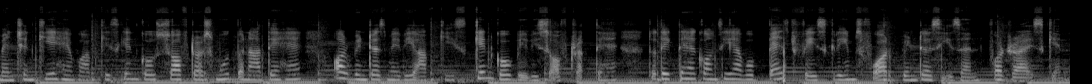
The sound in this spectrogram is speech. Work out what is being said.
मैंशन किए हैं, वो आपकी स्किन को सॉफ्ट और स्मूथ बनाते हैं और विंटर्स में भी आपकी स्किन को बेबी सॉफ्ट रखते हैं। तो देखते हैं कौन सी है वो best face creams for winter season for dry skin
